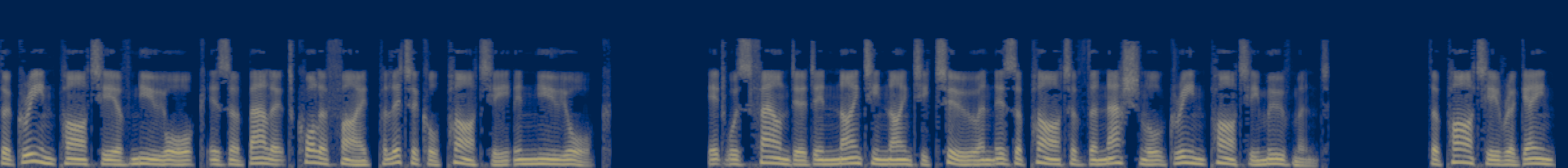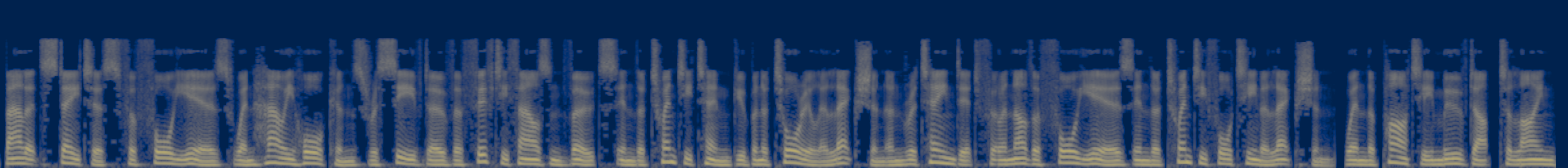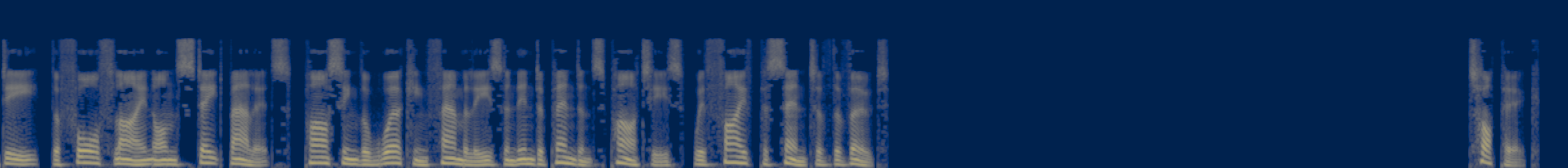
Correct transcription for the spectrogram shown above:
The Green Party of New York is a ballot-qualified political party in New York. It was founded in 1992 and is a part of the National Green Party movement. The party regained ballot status for four years when Howie Hawkins received over 50,000 votes in the 2010 gubernatorial election and retained it for another four years in the 2014 election, when the party moved up to Line D, the fourth line on state ballots, passing the Working Families and Independence parties, with 5% of the vote.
